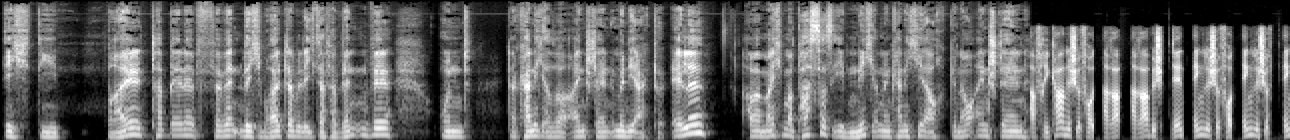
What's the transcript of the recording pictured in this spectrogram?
ich die Breiltabelle verwenden, welche Breiltabelle ich da verwenden will. Und da kann ich also einstellen immer die aktuelle aber manchmal passt das eben nicht und dann kann ich hier auch genau einstellen, Afrikanische Voll, Ara Arabisch, Den, Englische Voll, Englische, Eng,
